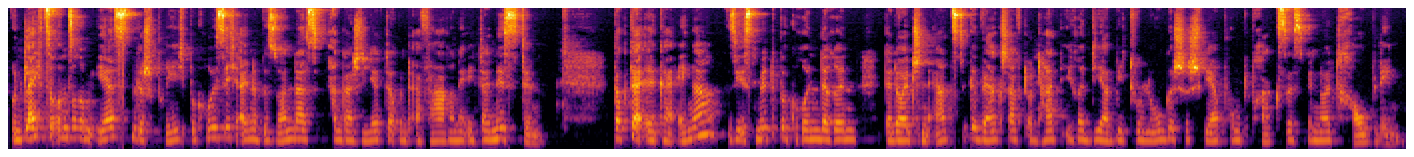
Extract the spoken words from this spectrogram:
Und gleich zu unserem ersten Gespräch begrüße ich eine besonders engagierte und erfahrene Internistin. Dr. Ilka Enger, sie ist Mitbegründerin der Deutschen Ärztegewerkschaft und hat ihre diabetologische Schwerpunktpraxis in Neutraubling.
